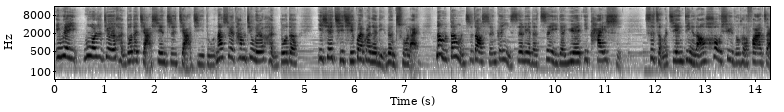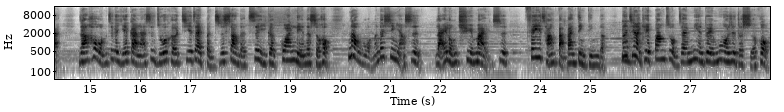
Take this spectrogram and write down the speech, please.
因为末日就有很多的假先知、假基督，那所以他们就会有很多的一些奇奇怪怪的理论出来。那么，当我们知道神跟以色列的这一个约一开始是怎么坚定，然后后续如何发展，然后我们这个野橄榄是如何接在本质上的这一个关联的时候，那我们的信仰是来龙去脉是非常板板钉钉的。那这样也可以帮助我们在面对末日的时候，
